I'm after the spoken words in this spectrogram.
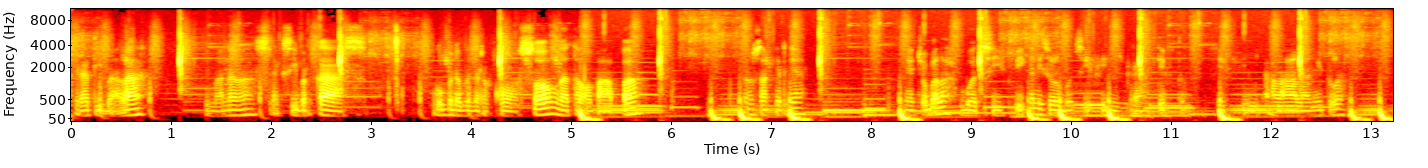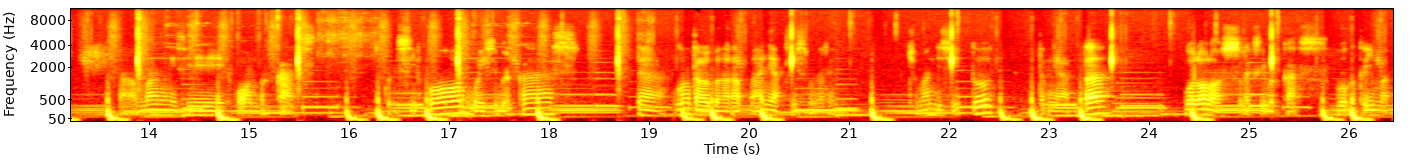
kira tibalah di mana seleksi berkas. Gue bener-bener kosong nggak tahu apa-apa. Terus akhirnya ya cobalah buat CV kan disuruh buat CV kreatif tuh CV ala-ala itulah sama ngisi form berkas. Gue isi form gue isi berkas. Ya gue gak terlalu berharap banyak sih sebenarnya. Cuman di situ ternyata gue lolos seleksi berkas. Gue keterima.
